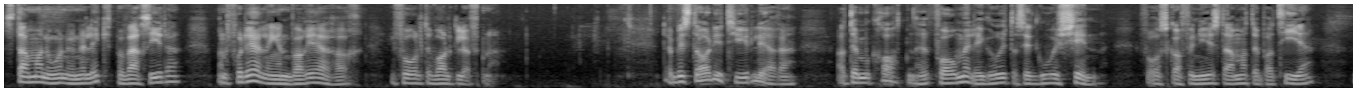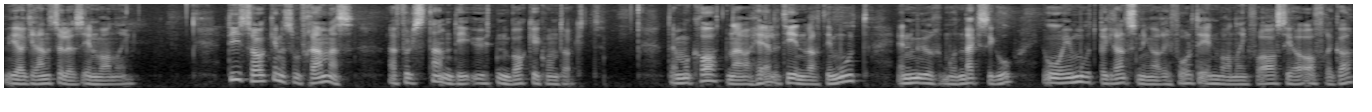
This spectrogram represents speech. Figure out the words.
stemmer noenlunde likt på hver side, men fordelingen varierer i forhold til valgløftene. Det blir stadig tydeligere at demokratene formelig går ut av sitt gode skinn for å skaffe nye stemmer til partiet via grenseløs innvandring. De sakene som fremmes, er fullstendig uten bakkekontakt. Demokratene har hele tiden vært imot en mur mot Mexico og imot begrensninger i forhold til innvandring fra Asia og Afrika,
